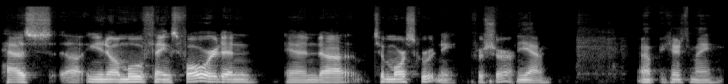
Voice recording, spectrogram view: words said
has uh, you know moved things forward and and uh, to more scrutiny for sure. Yeah. Oh, here's my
